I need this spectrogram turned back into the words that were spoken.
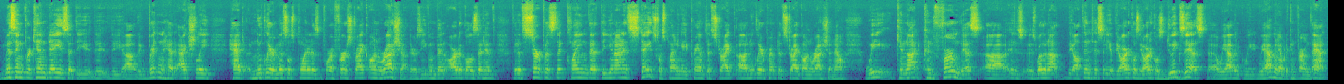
missing for 10 days that the, the, the, uh, the Britain had actually had nuclear missiles pointed as for a first strike on Russia. There's even been articles that have that have surfaced that claim that the United States was planning a preemptive strike, uh, nuclear preemptive strike on Russia. Now, we cannot confirm this uh, is, is whether or not the authenticity of the articles. The articles do exist. Uh, we haven't we, we have been able to confirm that,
